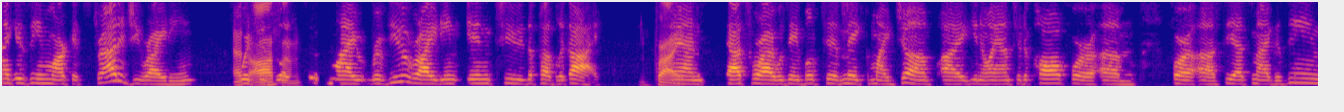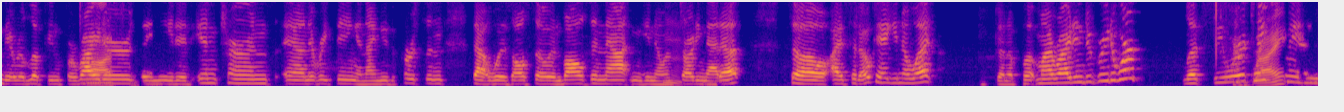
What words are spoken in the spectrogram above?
magazine market strategy writing, That's which awesome. is my review writing into the public eye. Right. And that's where I was able to make my jump. I, you know, I answered a call for um for uh, CS magazine. They were looking for writers. They needed interns and everything. And I knew the person that was also involved in that, and you know, in Mm. starting that up. So I said, okay, you know what? Gonna put my writing degree to work. Let's see where it takes Right. me and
